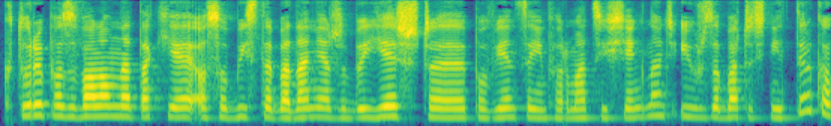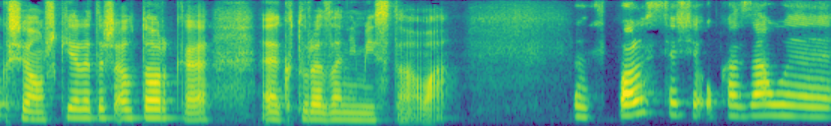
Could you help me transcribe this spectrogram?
które pozwolą na takie osobiste badania, żeby jeszcze po więcej informacji sięgnąć i już zobaczyć nie tylko książki, ale też autorkę, e, która za nimi stała? W Polsce się ukazały y,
